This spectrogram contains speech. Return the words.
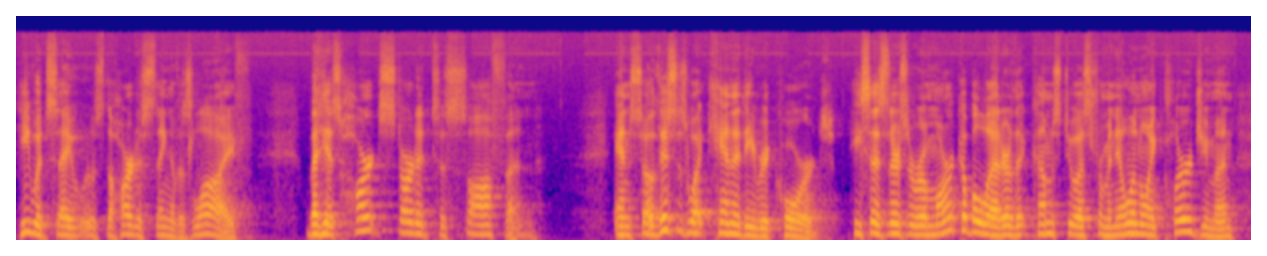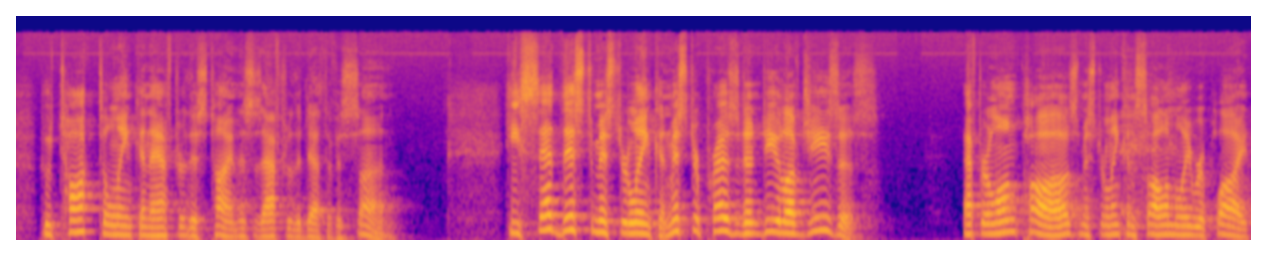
he would say, was the hardest thing of his life. But his heart started to soften. And so this is what Kennedy records. He says there's a remarkable letter that comes to us from an Illinois clergyman who talked to Lincoln after this time. This is after the death of his son. He said this to Mr. Lincoln Mr. President, do you love Jesus? After a long pause, Mr. Lincoln solemnly replied,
